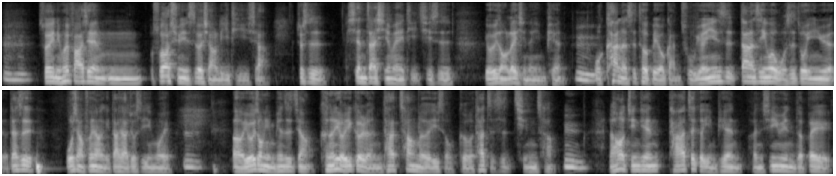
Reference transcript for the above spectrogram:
嗯哼。所以你会发现，嗯，说到群体智慧，想离题一下，就是现在新媒体其实有一种类型的影片，嗯，我看了是特别有感触，原因是当然是因为我是做音乐的，但是我想分享给大家，就是因为，嗯。呃，有一种影片是这样，可能有一个人他唱了一首歌，他只是清唱，嗯，然后今天他这个影片很幸运的被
